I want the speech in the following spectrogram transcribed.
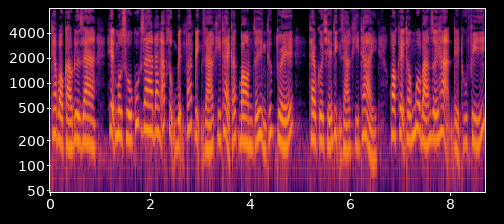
Theo báo cáo đưa ra, hiện một số quốc gia đang áp dụng biện pháp định giá khí thải carbon dưới hình thức thuế, theo cơ chế định giá khí thải hoặc hệ thống mua bán giới hạn để thu phí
